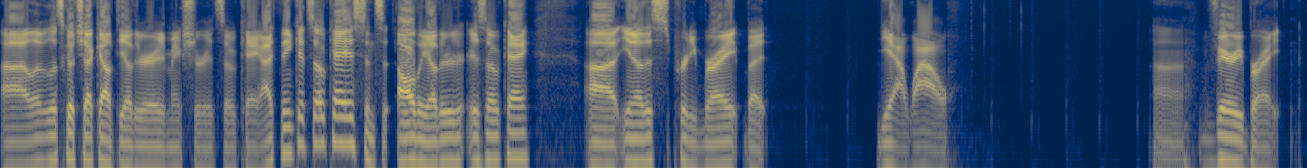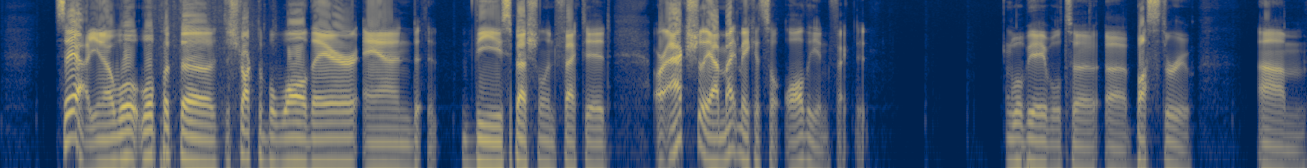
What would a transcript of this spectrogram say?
Uh, let, us go check out the other area, make sure it's okay. I think it's okay since all the other is okay. Uh, you know, this is pretty bright, but yeah, wow. Uh, very bright. so yeah, you know, we'll we'll put the destructible wall there and the special infected, or actually, I might make it so all the infected will be able to uh, bust through. Um,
